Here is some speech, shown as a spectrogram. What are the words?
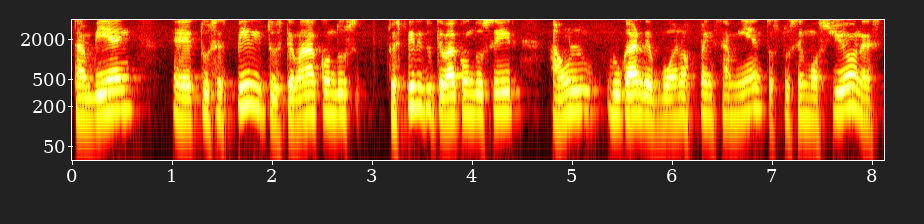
También eh, tus espíritus te van a conducir, tu espíritu te va a conducir a un lugar de buenos pensamientos. Tus emociones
